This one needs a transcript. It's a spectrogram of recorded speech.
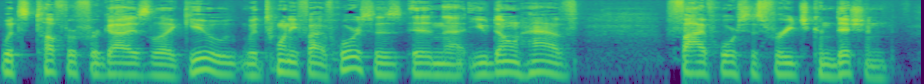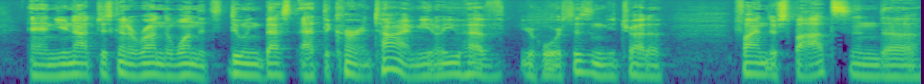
what's tougher for guys like you with 25 horses in that you don't have five horses for each condition. And you're not just going to run the one that's doing best at the current time. You know you have your horses and you try to find their spots. And uh,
